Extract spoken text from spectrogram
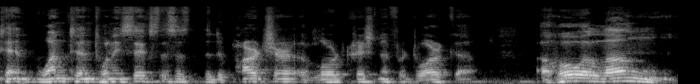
10, 1, 10, 26, this is the departure of Lord Krishna for Dwarka. Aho alang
